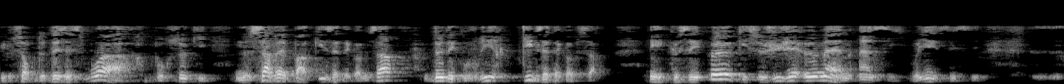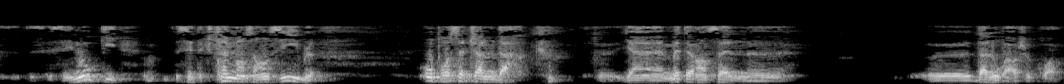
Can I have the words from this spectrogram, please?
une sorte de désespoir pour ceux qui ne savaient pas qu'ils étaient comme ça, de découvrir qu'ils étaient comme ça. Et que c'est eux qui se jugeaient eux-mêmes ainsi. Vous voyez, c'est nous qui, c'est extrêmement sensible au procès de Jeanne d'Arc. Il y a un metteur en scène euh, euh, danois, je crois,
